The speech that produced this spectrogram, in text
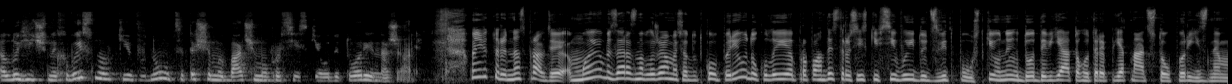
логічних висновків. Ну це те, що ми бачимо в російській аудиторії. На жаль. Пані Вікторію, насправді ми зараз наближаємося до такого періоду, коли пропагандисти російські всі вийдуть з відпустки. У них до 9-15 по різним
